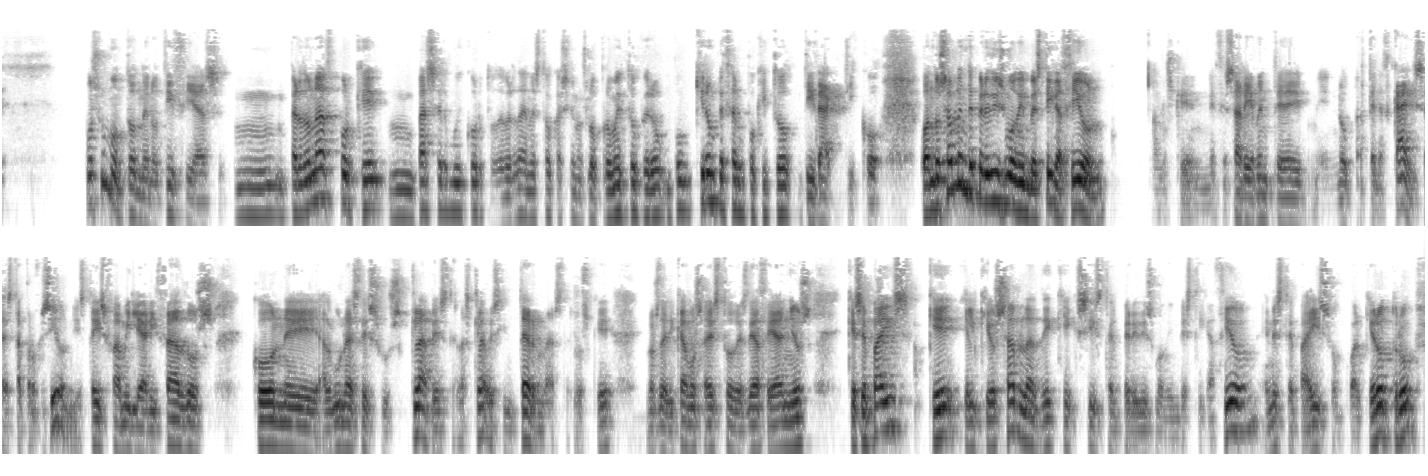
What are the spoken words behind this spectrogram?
pues un montón de noticias. Mm, perdonad porque mm, va a ser muy corto, de verdad, en esta ocasión os lo prometo, pero quiero empezar un poquito didáctico. Cuando se hablen de periodismo de investigación, a los que necesariamente eh, no pertenezcáis a esta profesión y estéis familiarizados con eh, algunas de sus claves, de las claves internas de los que nos dedicamos a esto desde hace años, que sepáis que el que os habla de que existe el periodismo de investigación en este país o en cualquier otro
